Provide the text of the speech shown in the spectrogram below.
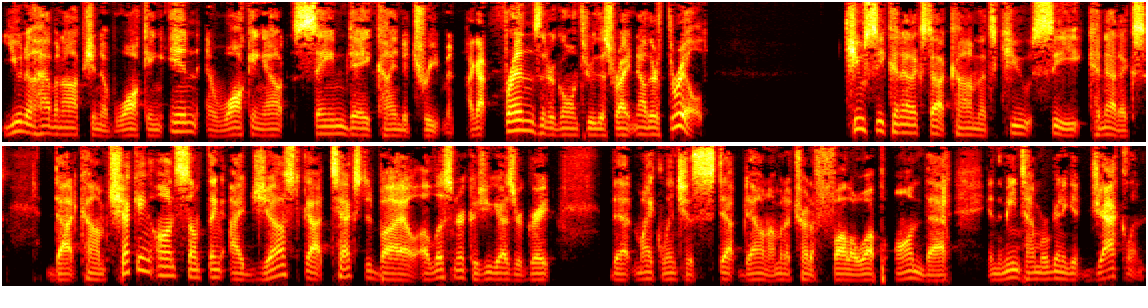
you now have an option of walking in and walking out same day kind of treatment. I got friends that are going through this right now. They're thrilled. QCkinetics.com. That's QCkinetics.com. Checking on something I just got texted by a, a listener because you guys are great that Mike Lynch has stepped down. I'm going to try to follow up on that. In the meantime, we're going to get Jacqueline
